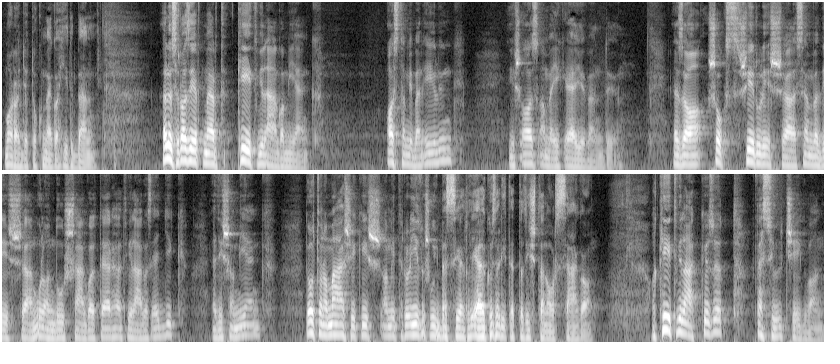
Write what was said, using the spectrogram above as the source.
Maradjatok meg a hitben. Először azért, mert két világ a miénk. Azt, amiben élünk, és az, amelyik eljövendő. Ez a sok sérüléssel, szenvedéssel, mulandósággal terhelt világ az egyik, ez is a miénk. De ott van a másik is, amitről Jézus úgy beszélt, hogy elközelített az Isten országa. A két világ között feszültség van.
